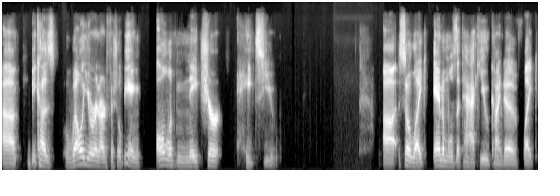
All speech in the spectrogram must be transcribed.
um, because while you're an artificial being, all of nature hates you. Uh, so like animals attack you, kind of like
